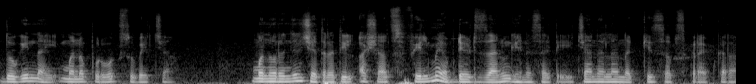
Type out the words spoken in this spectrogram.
दोघींनाही मनपूर्वक शुभेच्छा. मनोरंजन क्षेत्रातील अशाच फिल्मी अपडेट्स जाणून घेण्यासाठी चॅनलला नक्कीच सबस्क्राईब करा.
